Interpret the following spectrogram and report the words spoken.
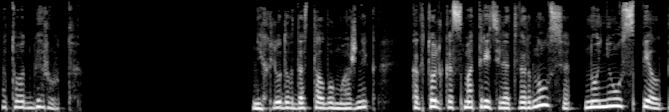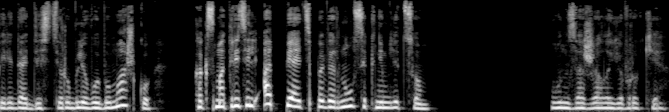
а то отберут. Нехлюдов достал бумажник, как только смотритель отвернулся, но не успел передать десятирублевую бумажку, как смотритель опять повернулся к ним лицом. Он зажал ее в руке.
